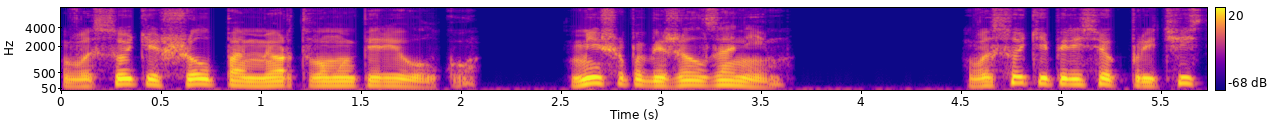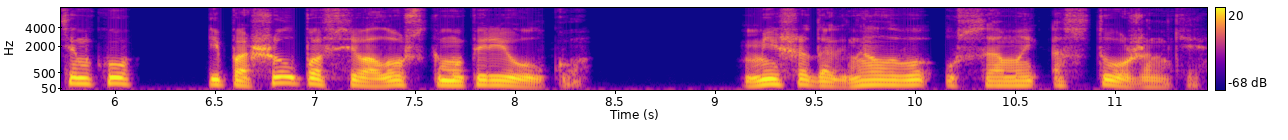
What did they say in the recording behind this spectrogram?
Высокий шел по мертвому переулку. Миша побежал за ним. Высокий пересек Причистенку и пошел по Всеволожскому переулку. Миша догнал его у самой Остоженки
